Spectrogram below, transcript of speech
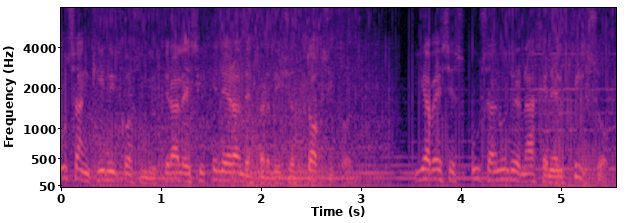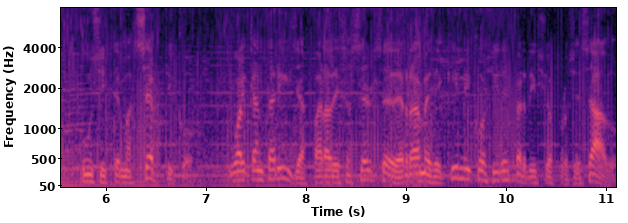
usan químicos industriales y generan desperdicios tóxicos. Y a veces usan un drenaje en el piso, un sistema séptico o alcantarillas para deshacerse de derrames de químicos y desperdicios procesados.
